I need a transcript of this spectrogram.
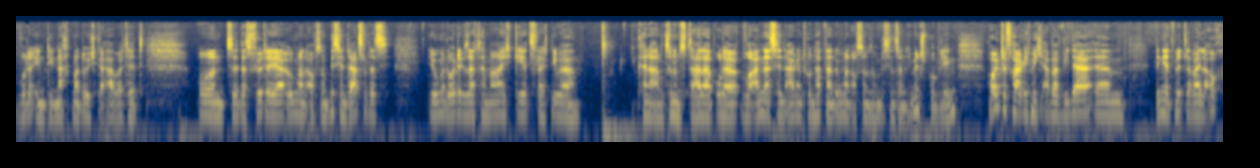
wurde eben die Nacht mal durchgearbeitet. Und äh, das führte ja irgendwann auch so ein bisschen dazu, dass junge Leute gesagt haben, ah, ich gehe jetzt vielleicht lieber keine Ahnung, zu einem Startup oder woanders hin. Agenturen hatten dann irgendwann auch so, so ein bisschen so ein Imageproblem. Heute frage ich mich aber wieder, ähm, bin jetzt mittlerweile auch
